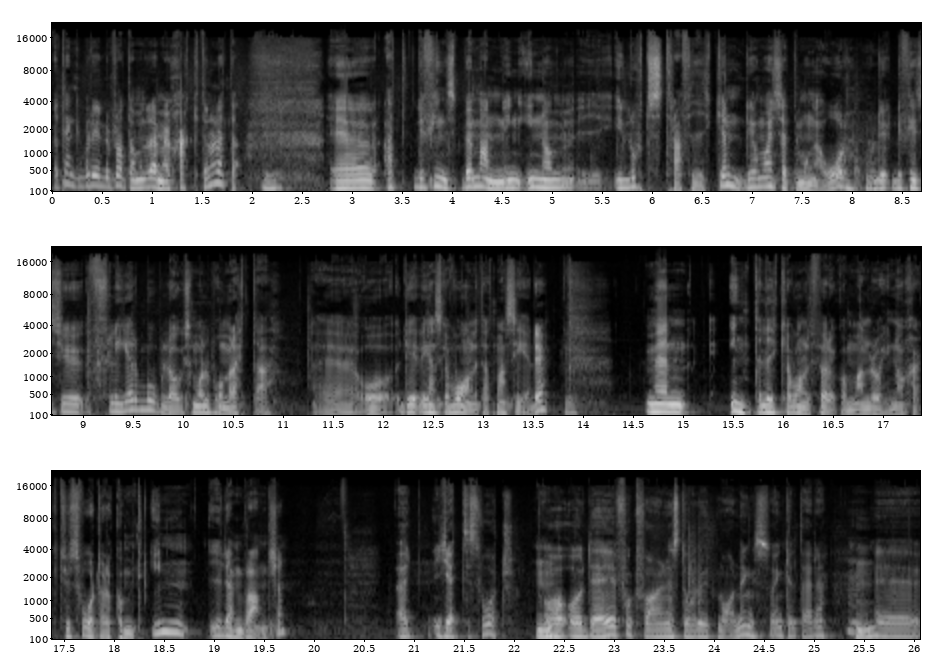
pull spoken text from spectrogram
Jag tänker på det du pratade om det där med schakten och detta. Mm. Eh, att det finns bemanning inom i, i lotstrafiken. Det har man ju sett i många år. Och Mm. det, det finns ju fler bolag som håller på med detta. Eh, och det, det är ganska vanligt att man ser det. Mm. Men inte lika vanligt förekommande då inom schakt. Hur svårt har det kommit in i den branschen? är jättesvårt. Mm. Och, och det är fortfarande en stor utmaning, så enkelt är det. Mm. Eh,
